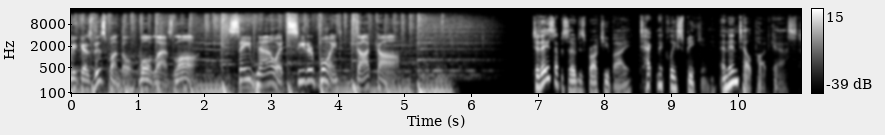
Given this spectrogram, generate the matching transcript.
because this bundle won't last long. Save now at cedarpoint.com. Today's episode is brought to you by Technically Speaking, an Intel podcast.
